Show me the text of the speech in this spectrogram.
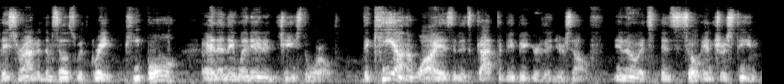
they surrounded themselves with great people, and then they went in and changed the world. The key on the why is that it's got to be bigger than yourself. You know, it's it's so interesting.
